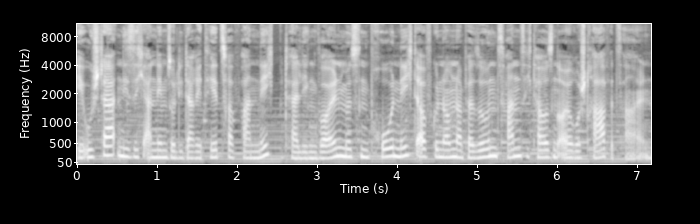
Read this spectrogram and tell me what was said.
EU-Staaten, die sich an dem Solidaritätsverfahren nicht beteiligen wollen, müssen pro nicht aufgenommener Person 20.000 Euro Strafe zahlen.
